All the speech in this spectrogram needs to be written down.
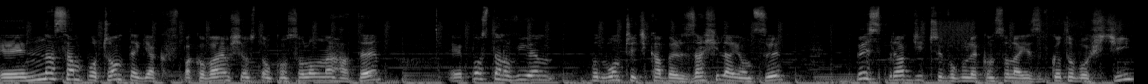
Y, na sam początek, jak wpakowałem się z tą konsolą na chatę, E, postanowiłem podłączyć kabel zasilający, by sprawdzić, czy w ogóle konsola jest w gotowości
